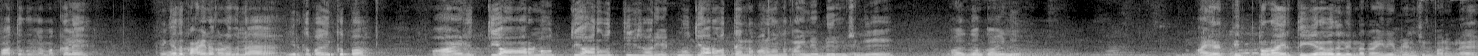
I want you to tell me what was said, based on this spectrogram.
பார்த்துக்கோங்க மக்களே. எங்கே இந்த காயினை காணுதுல இருக்குப்பா இருக்குப்பா. ஆயிரத்தி அறநூற்றி அறுபத்தி சாரி எட்நூற்றி அறுபத்தேழில் பாருங்கள் அந்த காயின் எப்படி இருந்துச்சுன்னு. அதுதான் காயின். ஆயிரத்தி தொள்ளாயிரத்தி இருபதில் இந்த காயின் எப்படி இருந்துச்சுன்னு பாருங்களேன்.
